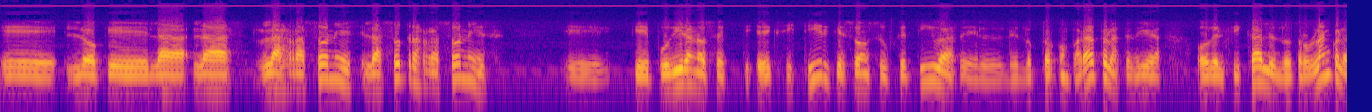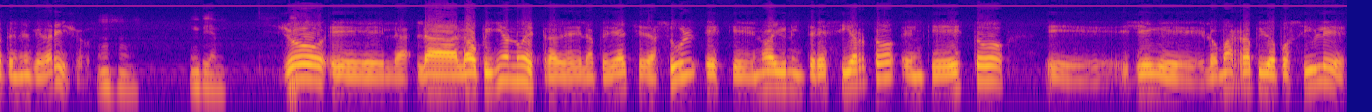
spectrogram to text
Eh, lo que las, las razones, las otras razones eh, que pudieran existir, que son subjetivas del, doctor Comparato, las tendría, o del fiscal, el doctor Blanco, las tendrían que dar ellos. Bien. Yo, eh, la, la, la, opinión nuestra desde la PDH de Azul es que no hay un interés cierto en que esto llegue lo más rápido posible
